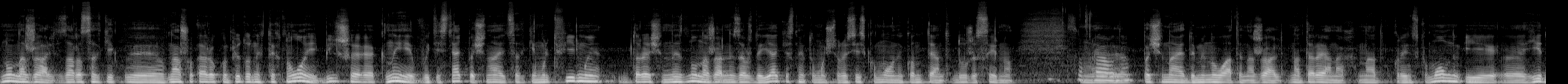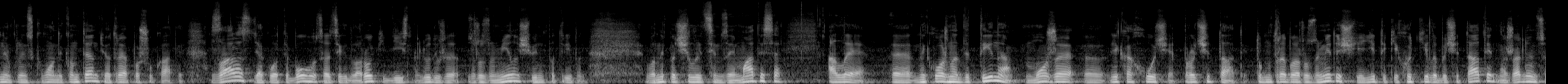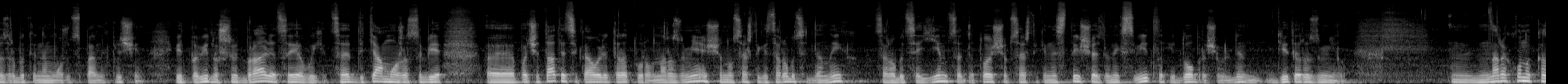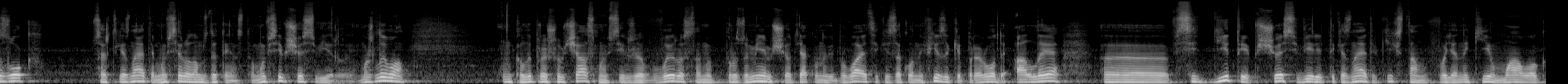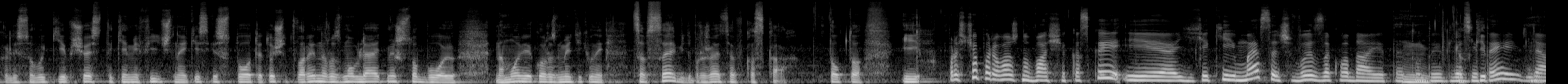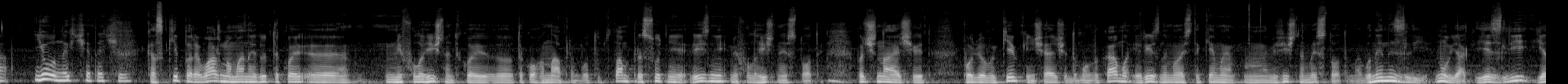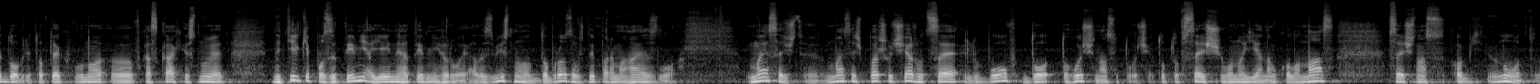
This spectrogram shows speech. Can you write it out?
ну, на жаль, зараз все-таки е, в нашу еру комп'ютерних технологій більше книги витіснять, починають все-таки мультфільми. До речі, не, ну, на жаль, не завжди якісний, тому що російськомовний контент дуже сильно е, починає домінувати, на жаль, на теренах над українськомовним і е, гідний українськомовний контент його треба пошукати. Зараз, дякувати Богу, за ці два роки дійсно люди вже зрозуміли, що він потрібен. Вони почали цим займатися, але е, не кожна дитина може, е, яка хоче прочитати. Тому треба розуміти, що є діти, які хотіли би читати, на жаль, вони цього зробити не можуть з певних причин. Відповідно, шрифт Брайля – це є вихід. Це дитя може собі е, почитати цікаву літературу. Вона розуміє, що ну все ж таки це робиться для них, це робиться їм, це для того, щоб все ж таки нести щось для них світле і добре, щоб діти розуміли. На рахунок казок, все ж таки, знаєте, ми всі родом з дитинства, ми всі в щось вірили. Можливо, коли пройшов час, ми всі вже виросли, ми розуміємо, що от як воно відбувається, які закони фізики, природи, але е, всі діти в щось вірять, таке, знаєте, в якихось там водяників, мавок, лісовиків, щось таке міфічне, якісь істоти, то, що тварини розмовляють між собою, на мові, яку розуміють тільки вони. Це все відображається в казках. Тобто, і Про що переважно ваші казки, і який меседж ви закладаєте туди для казки- дітей, для юних читачів? Казки переважно в мене йдуть такої е, міфологічної такої, е, такого напрямку. Тобто там присутні різні міфологічні істоти, починаючи від польовиків, кінчаючи домовиками і різними ось такими міфічними істотами. Вони не злі. Ну як, є злі, є добрі. Тобто, як воно е, в казках існують не тільки позитивні, а є й негативні герої. Але, звісно, добро завжди перемагає зло. Меседж, е, меседж в першу чергу це любов до того, що нас оточує. Тобто, все, що воно є навколо нас, все, що нас ну, от,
